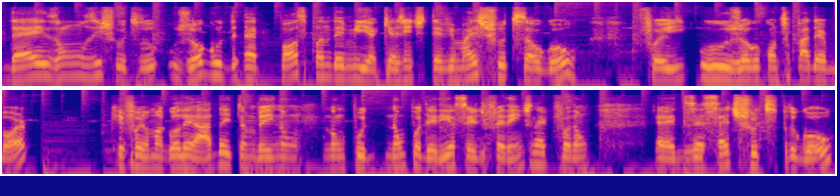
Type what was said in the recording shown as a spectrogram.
10, 11 chutes. O, jogo é, pós-pandemia que a gente teve mais chutes ao gol foi o jogo contra o Paderborn, que foi uma goleada e também não, não, não poderia ser diferente, né? Que foram é, 17 chutes para o gol.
